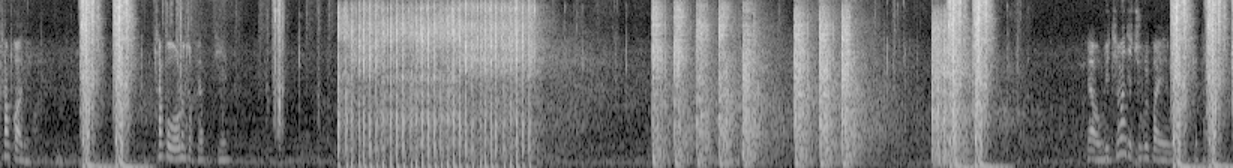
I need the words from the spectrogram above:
창고 안에. 창고 오른쪽 편 뒤에. 야 우리 팀한테 죽을 바에 우리 죽겠다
